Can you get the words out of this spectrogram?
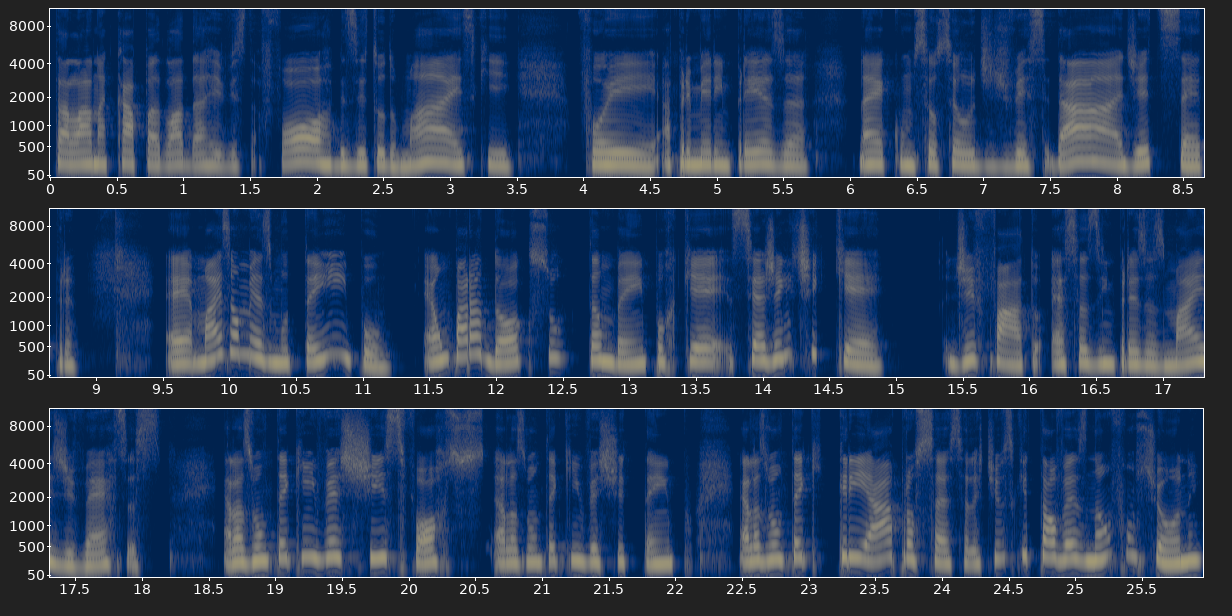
tá lá na capa lá da revista Forbes e tudo mais, que foi a primeira empresa, né? Com seu selo de diversidade, etc. É, mas ao mesmo tempo é um paradoxo também, porque se a gente quer, de fato, essas empresas mais diversas, elas vão ter que investir esforços, elas vão ter que investir tempo, elas vão ter que criar processos seletivos que talvez não funcionem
